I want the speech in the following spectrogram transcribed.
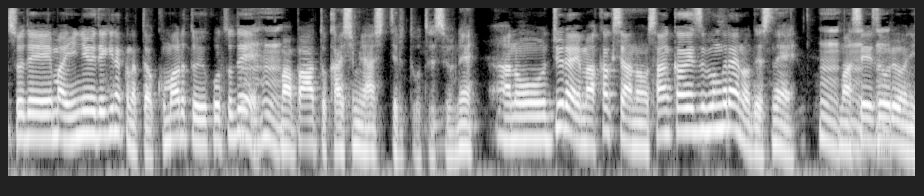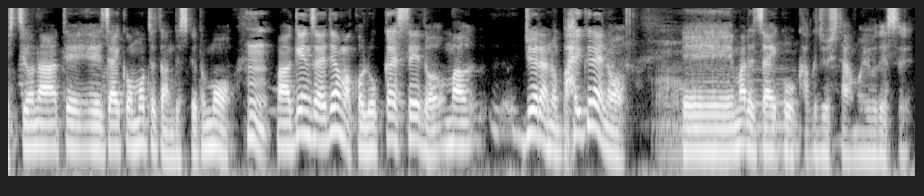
それで、まあ、輸入できなくなったら困るということで、うんうん、まあ、バーッと買い占めに走ってるってことですよね。あの、従来、まあ、各社、あの、3ヶ月分ぐらいのですね、まあ、製造量に必要な在庫を持ってたんですけども、うん、まあ、現在では、まあ、こう、6ヶ月程度、まあ、従来の倍ぐらいの、えー、まで在庫を拡充した模様です。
